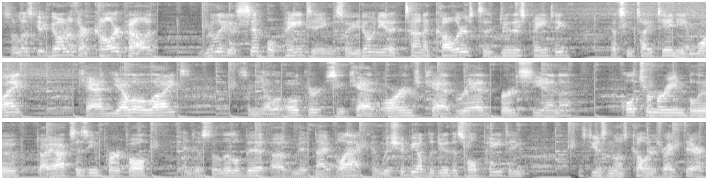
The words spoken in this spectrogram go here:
So let's get going with our color palette. Really a simple painting, so you don't need a ton of colors to do this painting. Got some titanium white, cad yellow light, some yellow ochre, some cad orange, cad red, burnt sienna, ultramarine blue, dioxazine purple, and just a little bit of midnight black. And we should be able to do this whole painting just using those colors right there.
